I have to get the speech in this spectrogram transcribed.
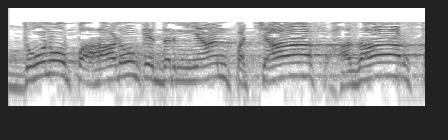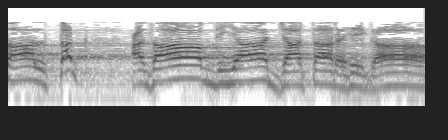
دونوں پہاڑوں کے درمیان پچاس ہزار سال تک عذاب دیا جاتا رہے گا۔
